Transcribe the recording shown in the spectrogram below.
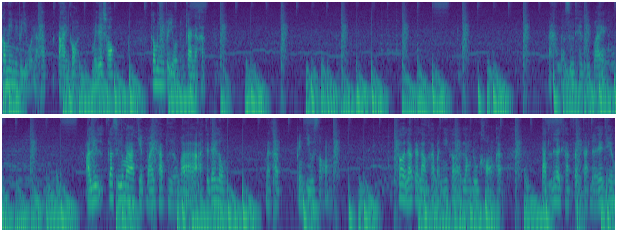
ก็ไม่มีประโยชน์นะครับ ตายก่อนไม่ได้ช็อก ก็ไม่มีประโยชน์เหมือนกันนะครับอะเราซื้อเทลเก็บไว้อาลิก็ซื้อมาเก็บไว้ครับ เผื่อว่าอาจจะได้ลงนะครับ เป็นฮิวสองก็แล้วแต่เราครับ อันนี้ก็ลองดูของครับ ตัดเลือดครับ ใส่ตัดเลือดให้เทล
